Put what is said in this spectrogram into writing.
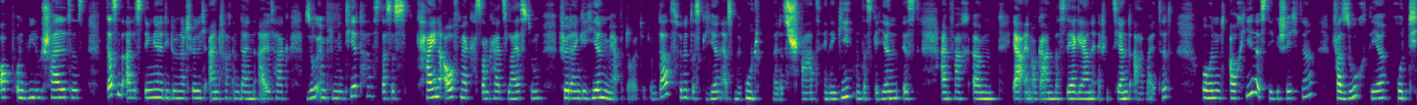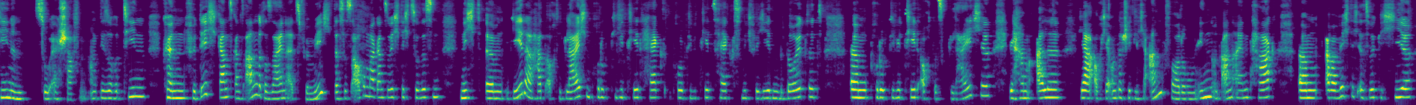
ob und wie du schaltest. Das sind alles Dinge, die du natürlich einfach in deinen Alltag so implementiert hast, dass es keine Aufmerksamkeitsleistung für dein Gehirn mehr bedeutet. Und das findet das Gehirn erstmal gut, weil das spart Energie und das Gehirn ist einfach ähm, ja ein Organ, was sehr gerne effizient arbeitet. Und auch hier ist die Geschichte, versuch dir Routinen zu erschaffen. Und diese Routinen können für dich ganz, ganz andere sein als für mich. Das ist auch immer ganz wichtig zu wissen. Nicht ähm, jeder hat auch die gleichen Produktivität -Hacks, Produktivitätshacks, nicht für jeden bedeutet ähm, Produktivität auch das Gleiche. Wir haben alle ja auch ja unterschiedliche Anforderungen in und an einen Tag. Ähm, aber wichtig ist wirklich hier,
